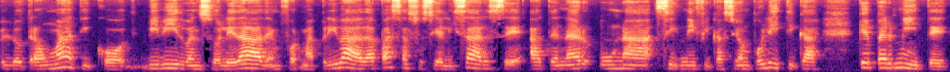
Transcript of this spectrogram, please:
lo traumático vivido en soledad, en forma privada, pasa a socializarse, a tener una significación política que permite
